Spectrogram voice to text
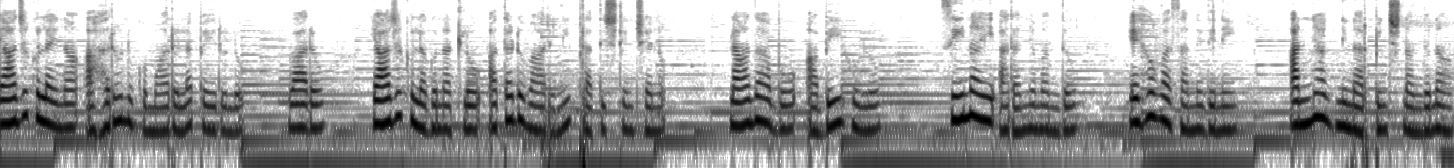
యాజకులైన అహరోను కుమారుల పేరులు. వారు యాజకులగునట్లు అతడు వారిని ప్రతిష్ఠించెను. నాదాబు అబీహులు సీనాయి అరణ్యమందు యెహోవా సన్నిధిని అన్యాగ్ని నర్పించినందున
